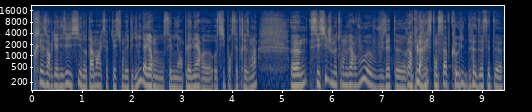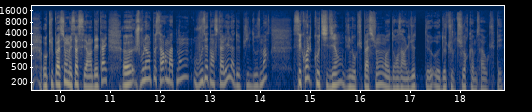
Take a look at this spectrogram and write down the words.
très organisées ici, et notamment avec cette question d'épidémie. D'ailleurs, on s'est mis en plein air euh, aussi pour cette raison-là. Euh, Cécile, je me tourne vers vous. Euh, vous êtes un peu la responsable Covid de, cette occupation, mais ça, c'est un détail. je voulais un peu savoir maintenant, vous êtes installé là depuis le 12 mars. C'est quoi le quotidien d'une occupation dans un lieu de culture comme ça occupé?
